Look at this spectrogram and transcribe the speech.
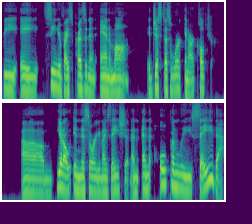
be a senior vice president and a mom. It just doesn't work in our culture. Um, you know, in this organization and and openly say that,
